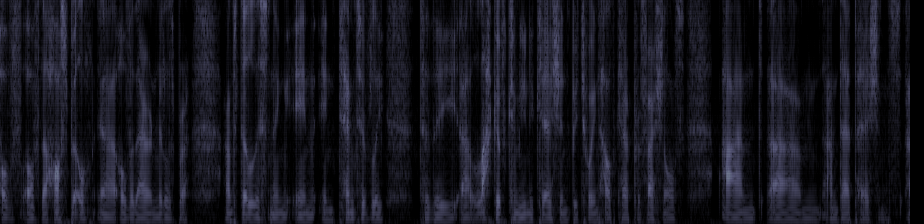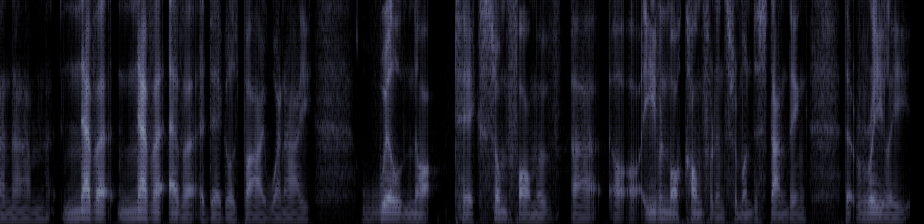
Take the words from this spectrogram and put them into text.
of of the hospital uh, over there in Middlesbrough. I'm still listening in intentively to the uh, lack of communication between healthcare professionals and um, and their patients. And um, never, never, ever a day goes by when I will not take some form of uh, or even more confidence from understanding that really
